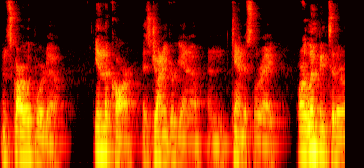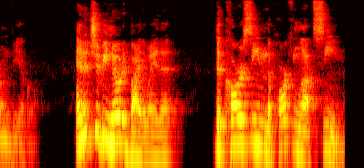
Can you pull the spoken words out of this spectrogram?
and Scarlett Bordeaux in the car as Johnny Gargano and Candice LeRae are limping to their own vehicle. And it should be noted, by the way, that the car scene, the parking lot scene,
